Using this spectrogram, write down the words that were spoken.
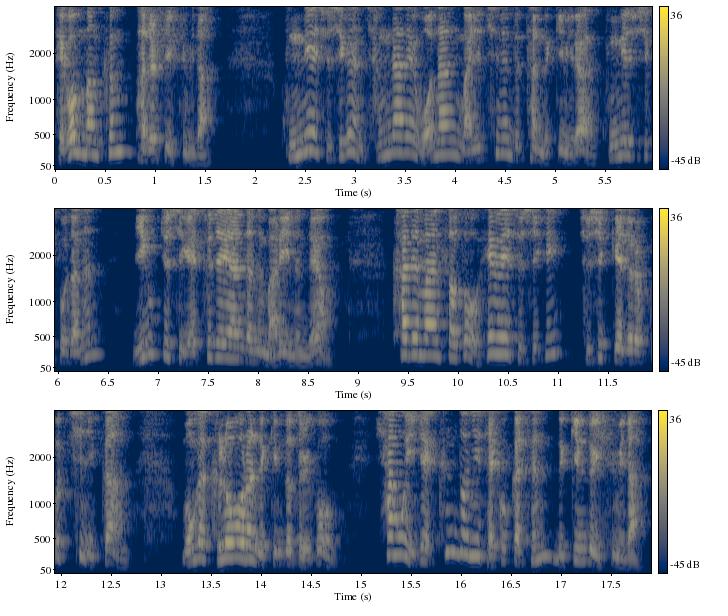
100원만큼 받을 수 있습니다. 국내 주식은 장난을 워낙 많이 치는 듯한 느낌이라 국내 주식보다는 미국 주식에 투자해야 한다는 말이 있는데요. 카드만 써도 해외 주식이 주식 계좌로 꽂히니까 뭔가 글로벌한 느낌도 들고 향후 이게 큰 돈이 될 것 같은 느낌도 있습니다.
